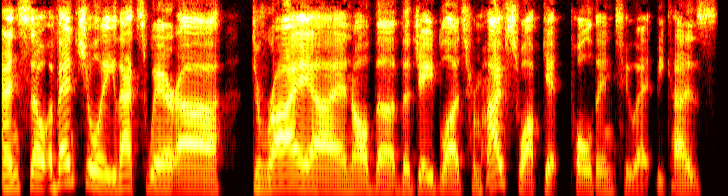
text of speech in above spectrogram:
And so eventually that's where uh Daria and all the the Jade Bloods from Hive Swap get pulled into it because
